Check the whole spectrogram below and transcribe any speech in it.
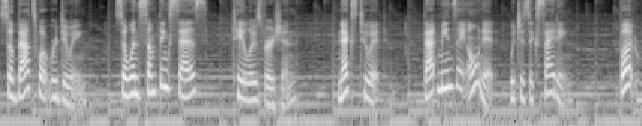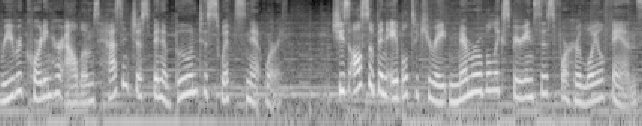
So that's what we're doing. So when something says Taylor's version next to it, that means I own it, which is exciting. But re recording her albums hasn't just been a boon to Swift's net worth. She's also been able to curate memorable experiences for her loyal fans.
